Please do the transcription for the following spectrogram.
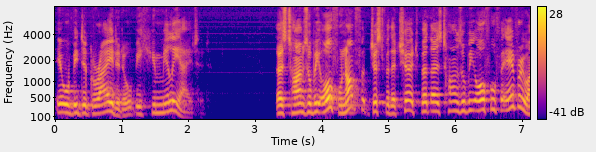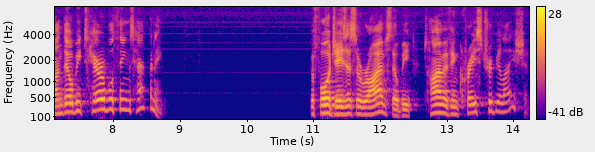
it will be degraded, it will be humiliated. Those times will be awful, not for, just for the church, but those times will be awful for everyone. There will be terrible things happening. Before Jesus arrives, there'll be time of increased tribulation.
